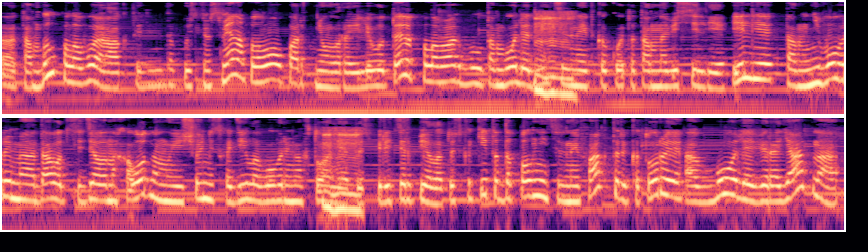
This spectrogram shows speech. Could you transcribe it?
э, там был половой акт, или, допустим, смена полового партнера, или вот этот половой акт был там более длительный, угу. какой-то там на веселе, или там не вовремя, да, вот сидела на холодном и еще не сходила вовремя в туалет, угу. то есть перетерпела. То есть какие-то дополнительные факторы, которые а, более вероятно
